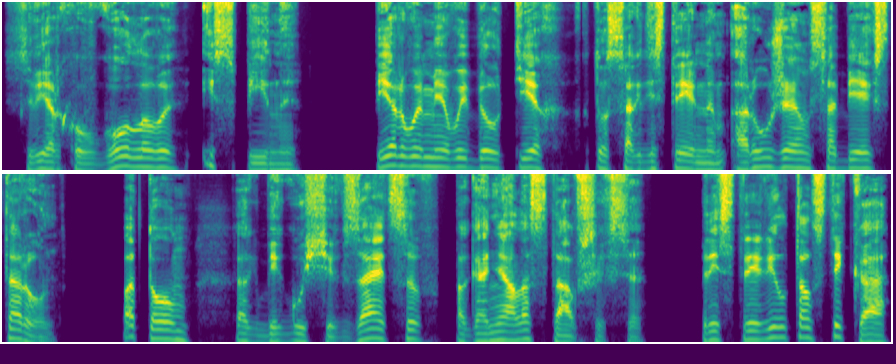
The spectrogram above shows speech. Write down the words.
сверху в головы и спины. Первыми выбил тех, кто с огнестрельным оружием с обеих сторон. Потом, как бегущих зайцев, погонял оставшихся. Пристрелил толстяка,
